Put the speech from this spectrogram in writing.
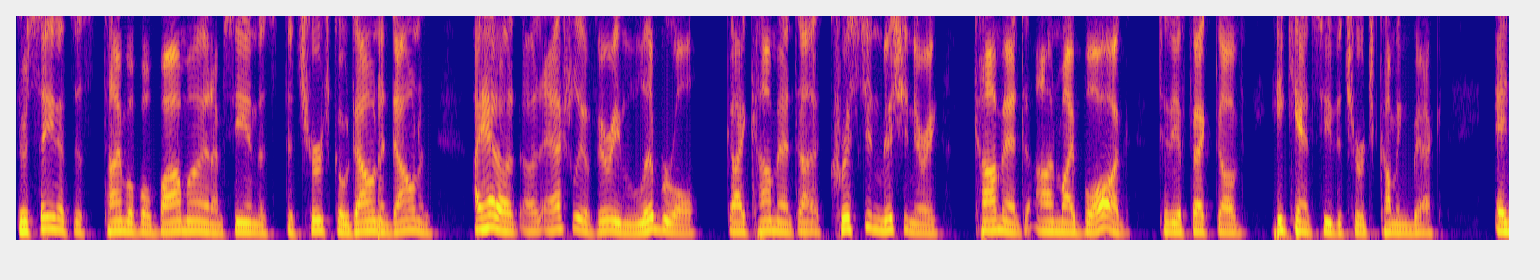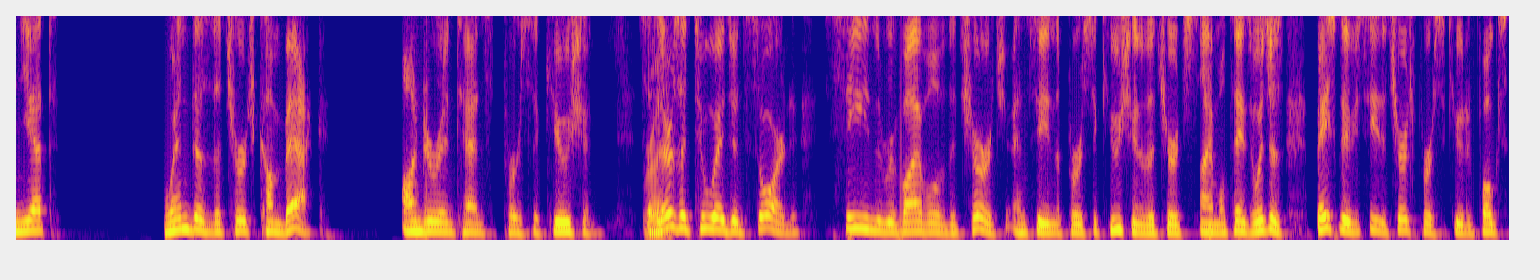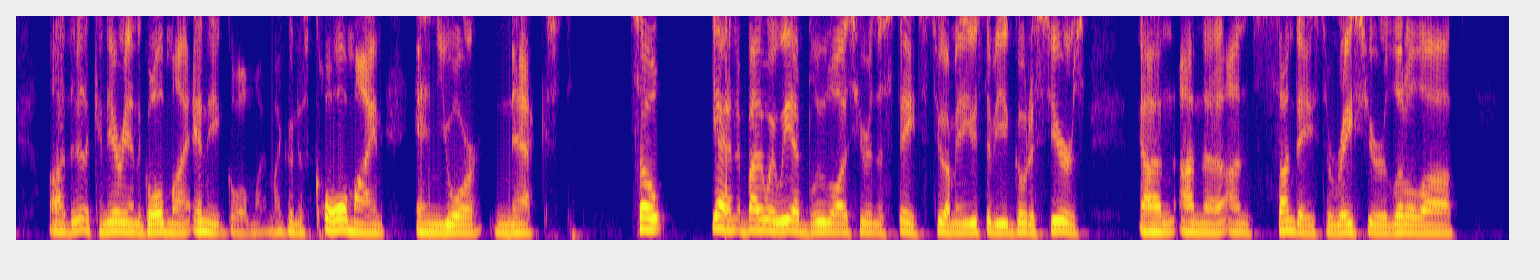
they're saying at this time of Obama, and I'm seeing the, the church go down and down. And I had a, a actually a very liberal guy comment, a Christian missionary comment on my blog to the effect of, he can't see the church coming back. And yet, when does the church come back? Under intense persecution. So right. there's a two edged sword seeing the revival of the church and seeing the persecution of the church simultaneously, which is basically if you see the church persecuted, folks, uh, they're the canary in the gold mine, in the gold mine, my goodness, coal mine, and you're next. So, yeah, and by the way, we had blue laws here in the States too. I mean, it used to be you go to Sears on on the on Sundays to race your little uh,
